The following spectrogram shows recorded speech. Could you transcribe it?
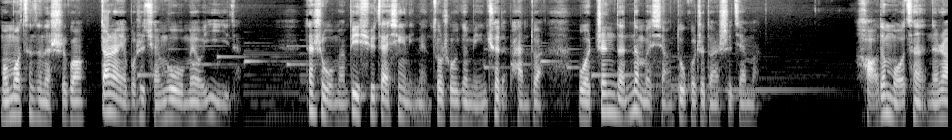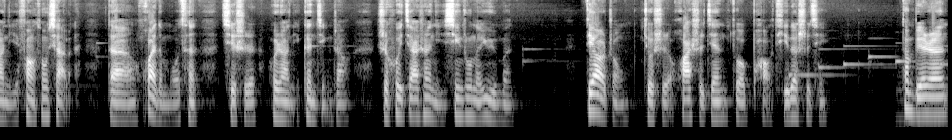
磨磨蹭蹭的时光当然也不是全部没有意义的，但是我们必须在心里面做出一个明确的判断：我真的那么想度过这段时间吗？好的磨蹭能让你放松下来，但坏的磨蹭其实会让你更紧张。只会加深你心中的郁闷。第二种就是花时间做跑题的事情。当别人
